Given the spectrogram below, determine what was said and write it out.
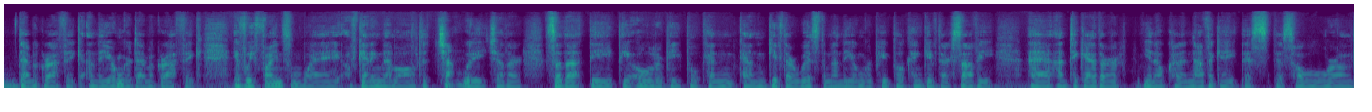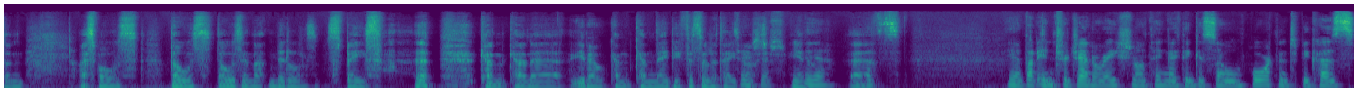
demographic and the younger demographic if we find some way of getting them all to chat with each other so that the the older people can can give their wisdom and the younger people can give their savvy uh, and together you know kind of navigate this this whole world and i suppose those those in that middle space can can uh, you know can can maybe facilitate that you know yeah, uh, that's yeah, that intergenerational thing I think is so important because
